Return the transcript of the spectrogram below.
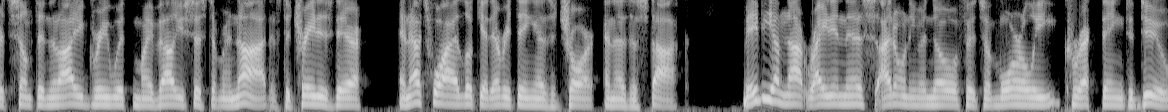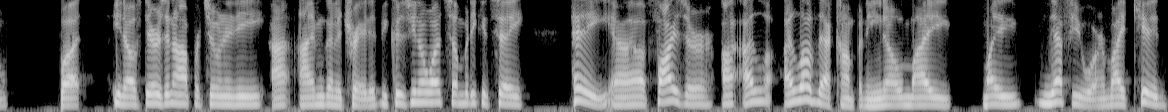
it's something that I agree with my value system or not. If the trade is there, and that's why I look at everything as a chart and as a stock. Maybe I'm not right in this. I don't even know if it's a morally correct thing to do, but you know, if there's an opportunity, I, am going to trade it because you know what? Somebody could say, "Hey, uh, Pfizer, I I, lo- I, love that company. You know, my my nephew or my kid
